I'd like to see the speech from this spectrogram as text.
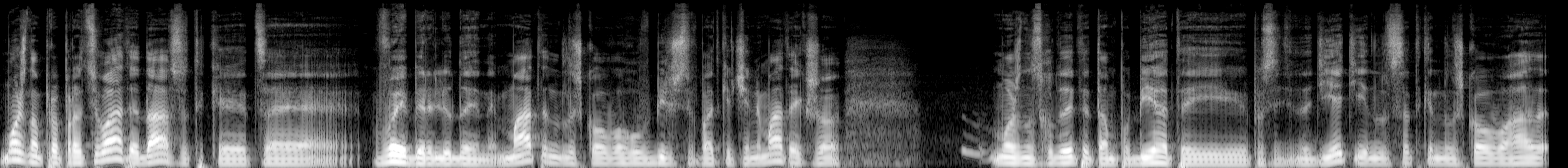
можна пропрацювати, да, все-таки це вибір людини. Мати надлишкову вагу в більшості випадків чи не мати, якщо можна сходити там, побігати і посидіти на дієті, і все-таки надлишкова вага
